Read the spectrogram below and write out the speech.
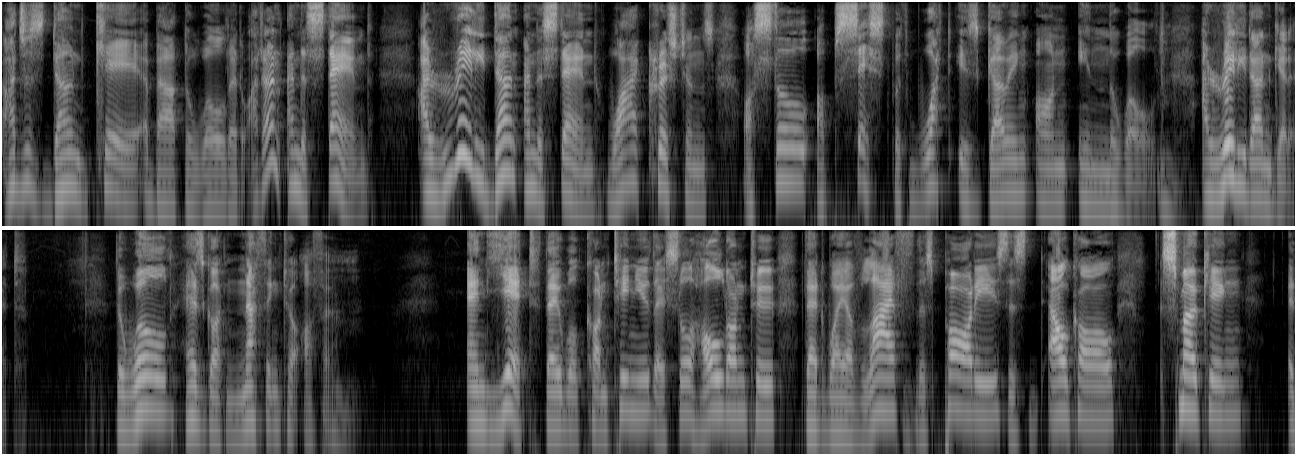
I just don't care about the world at all. I don't understand. I really don't understand why Christians are still obsessed with what is going on in the world. I really don't get it. The world has got nothing to offer. And yet they will continue, they still hold on to that way of life, this parties, this alcohol, smoking, uh,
